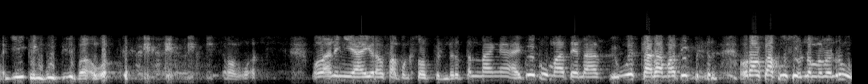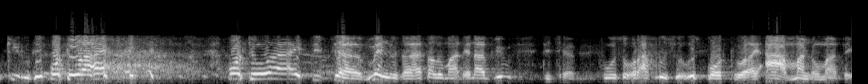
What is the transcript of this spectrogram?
ngaji king putih bawah. Allah. Mulane nyai ora usah paksa bener tenang ae. Kowe ku mate nabi, wis cara mati bener. Ora usah khusuk nemen rugi, rugi padha wae. Padha wae dijamin wis asal mate nabi dijamin. Khusuk ora khusuk wis padha wae aman umate.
